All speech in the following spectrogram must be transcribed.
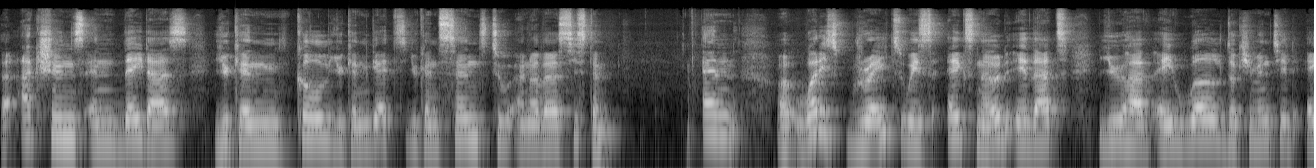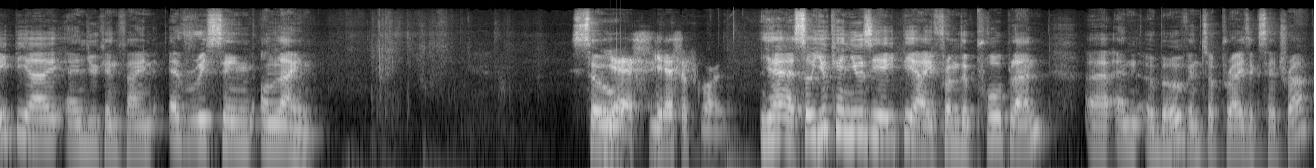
uh, actions and datas you can call, you can get, you can send to another system. And uh, what is great with Hexnode is that you have a well documented API and you can find everything online. So yes, yes, of course. Yeah, so you can use the API from the Pro plan uh, and above, Enterprise, etc.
